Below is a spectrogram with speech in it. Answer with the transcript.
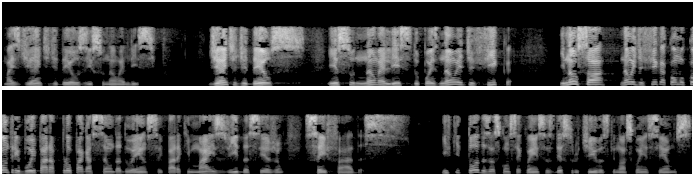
mas diante de Deus isso não é lícito. Diante de Deus isso não é lícito, pois não edifica. E não só não edifica, como contribui para a propagação da doença e para que mais vidas sejam ceifadas. E que todas as consequências destrutivas que nós conhecemos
